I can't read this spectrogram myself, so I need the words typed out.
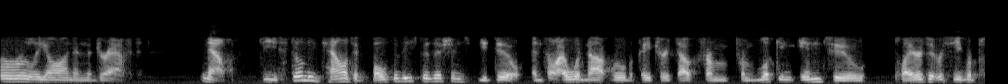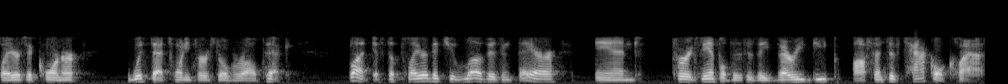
early on in the draft. Now, do you still need talent at both of these positions? You do. And so I would not rule the Patriots out from, from looking into players at receiver, players at corner with that 21st overall pick. But if the player that you love isn't there, and for example, this is a very deep offensive tackle class,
